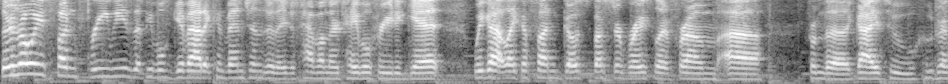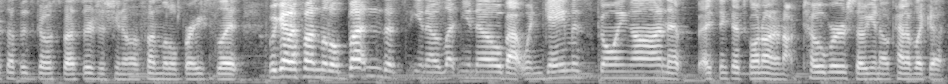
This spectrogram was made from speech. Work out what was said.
There's always fun freebies that people give out at conventions or they just have on their table for you to get. We got like a fun Ghostbuster bracelet from uh, from the guys who who dress up as Ghostbusters. Just you know, a fun little bracelet. We got a fun little button that's you know letting you know about when game is going on. I think that's going on in October. So you know, kind of like a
